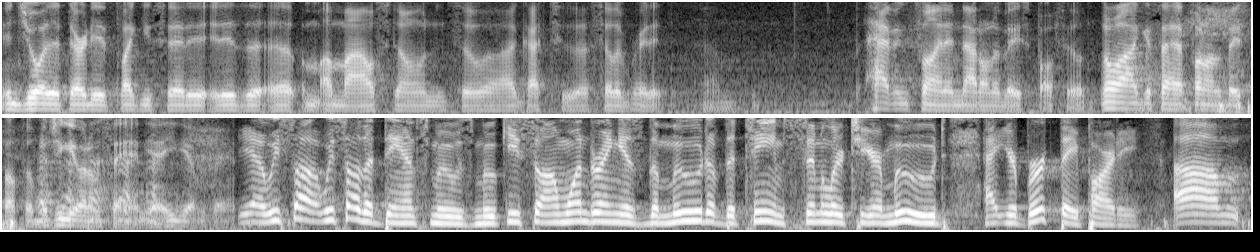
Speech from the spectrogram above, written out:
enjoy the 30th, like you said, it, it is a, a, a, milestone, and so uh, I got to uh, celebrate it. Um, having fun and not on a baseball field. Well, I guess I had fun on the baseball field, but you get what I'm saying. Yeah, you get what I'm saying. Yeah, we saw we saw the dance moves, Mookie. So I'm wondering, is the mood of the team similar to your mood at your birthday party? Um,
